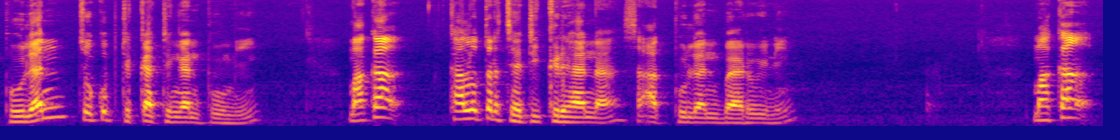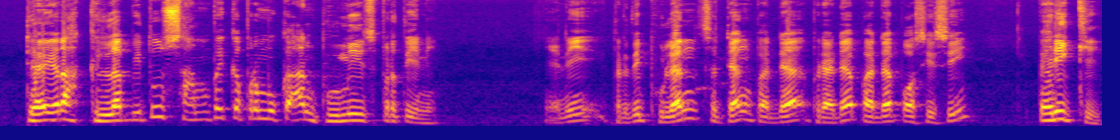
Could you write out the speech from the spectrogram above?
bulan cukup dekat dengan bumi, maka kalau terjadi gerhana saat bulan baru ini, maka daerah gelap itu sampai ke permukaan bumi seperti ini. Ini berarti bulan sedang pada berada pada posisi perigi.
